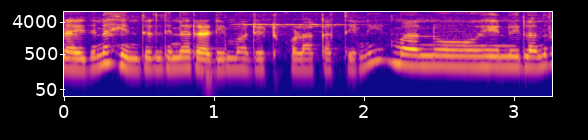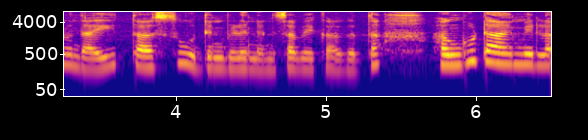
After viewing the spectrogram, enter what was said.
ನಾ ಇದನ್ನು ಹಿಂದಿನ ದಿನ ರೆಡಿ ಮಾಡಿ ಇಟ್ಕೊಳಕತ್ತೀನಿ. ನಾನು ಏನಿಲ್ಲ ಅಂದ್ರೆ ಒಂದು ಐದು ತಾಸು ಉದ್ದಿನ ಬೇಳೆ ನೆನೆಸಬೇಕಾಗುತ್ತೆ? ಹಾಗೂ ಟೈಮ್ ಇಲ್ಲ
